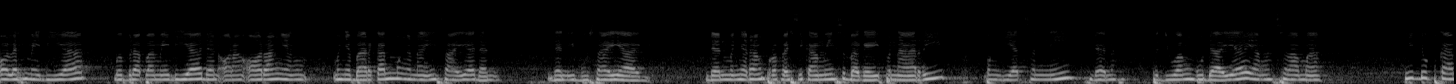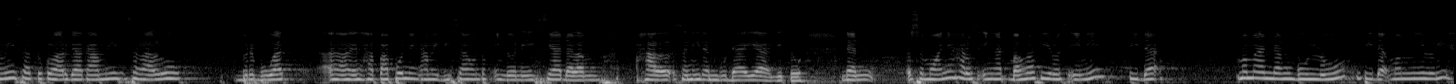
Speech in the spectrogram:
oleh media, beberapa media dan orang-orang yang menyebarkan mengenai saya dan dan ibu saya dan menyerang profesi kami sebagai penari penggiat seni dan pejuang budaya yang selama hidup kami satu keluarga kami selalu berbuat uh, apa pun yang kami bisa untuk Indonesia dalam hal seni dan budaya gitu dan semuanya harus ingat bahwa virus ini tidak memandang bulu, tidak memilih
